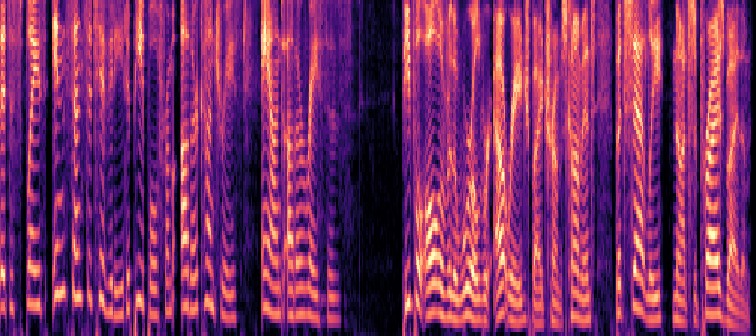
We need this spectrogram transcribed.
that displays insensitivity to people from other countries and other races. People all over the world were outraged by Trump's comments, but sadly not surprised by them.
